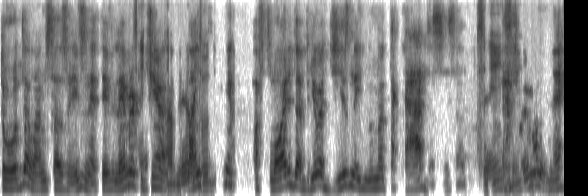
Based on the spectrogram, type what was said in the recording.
toda lá nos Estados Unidos, né? Teve, lembra que tinha lá em cima, a Flórida abriu a Disney numa tacada, assim, sabe? Sim, sim. Foi né?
